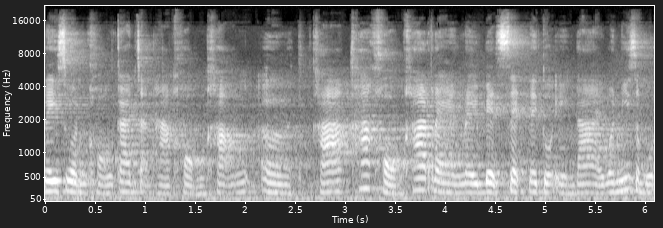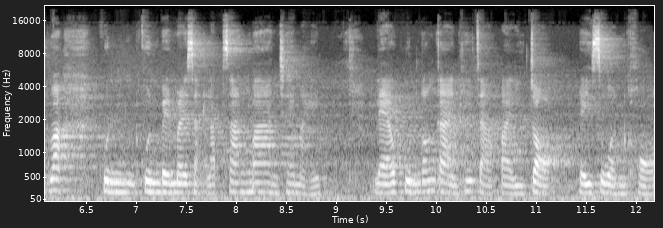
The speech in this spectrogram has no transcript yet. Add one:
ในส่วนของการจัดหาของค้างเอ่อค่าค่าของค่าแรงในเบ็ดเสร็จในตัวเองได้ วันนี้สมมติว่าคุณคุณเป็นบริษัทรับสร้างบ้านใช่ไหม แล้วคุณต้องการที่จะไปเจาะในส่วนของ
